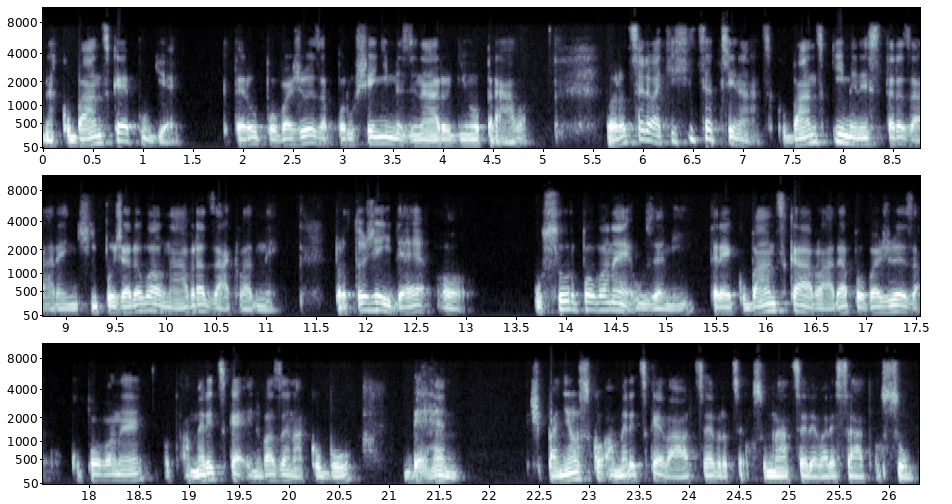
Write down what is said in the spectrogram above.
na kubánské půdě, kterou považuje za porušení mezinárodního práva. V roce 2013 kubánský minister zahraničí požadoval návrat základny, protože jde o usurpované území, které kubánská vláda považuje za okupované od americké invaze na Kubu během španělsko-americké válce v roce 1898.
